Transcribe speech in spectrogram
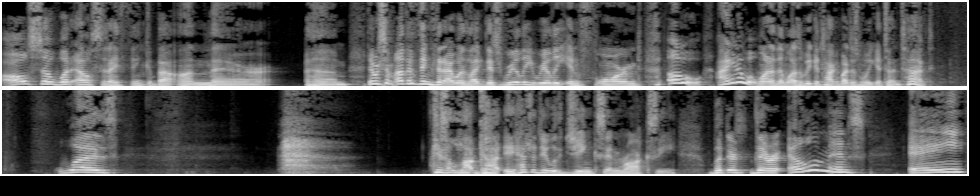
also what else did I think about on there? Um there were some other things that I was like this really really informed. Oh, I know what one of them was and we can talk about this when we get to Untucked. Was there's a lot god it has to do with Jinkx and Roxxxy. But there's there are elements a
